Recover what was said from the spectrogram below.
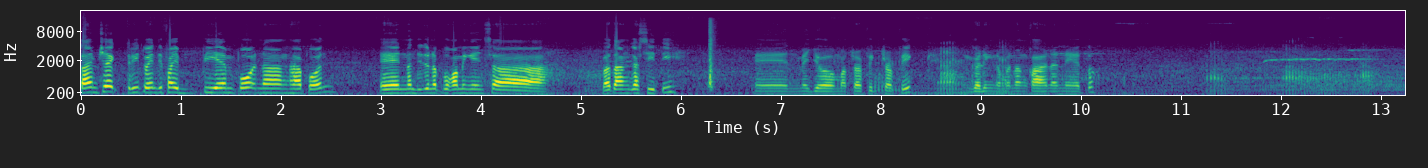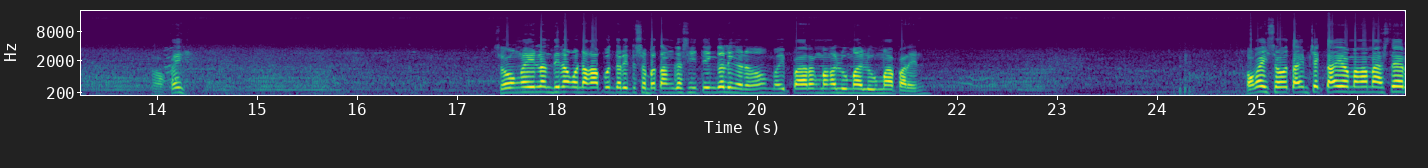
time check 3.25pm po ng hapon And nandito na po kami ngayon sa Batangas City. And medyo ma-traffic traffic Ang galing naman ng kanan nito Okay. So ngayon lang din ako nakapunta rito sa Batangas City. Ang galing ano, may parang mga luma-luma pa rin. Okay, so time check tayo mga master.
